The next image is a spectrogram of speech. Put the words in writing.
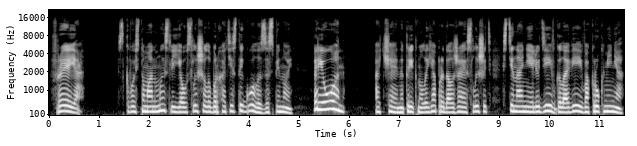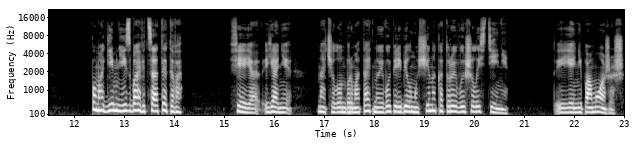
«Фрея!» Сквозь туман мысли я услышала бархатистый голос за спиной. «Рион!» Отчаянно крикнула я, продолжая слышать стенание людей в голове и вокруг меня. «Помоги мне избавиться от этого!» «Фея, я не...» Начал он бормотать, но его перебил мужчина, который вышел из тени. «Ты ей не поможешь»,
